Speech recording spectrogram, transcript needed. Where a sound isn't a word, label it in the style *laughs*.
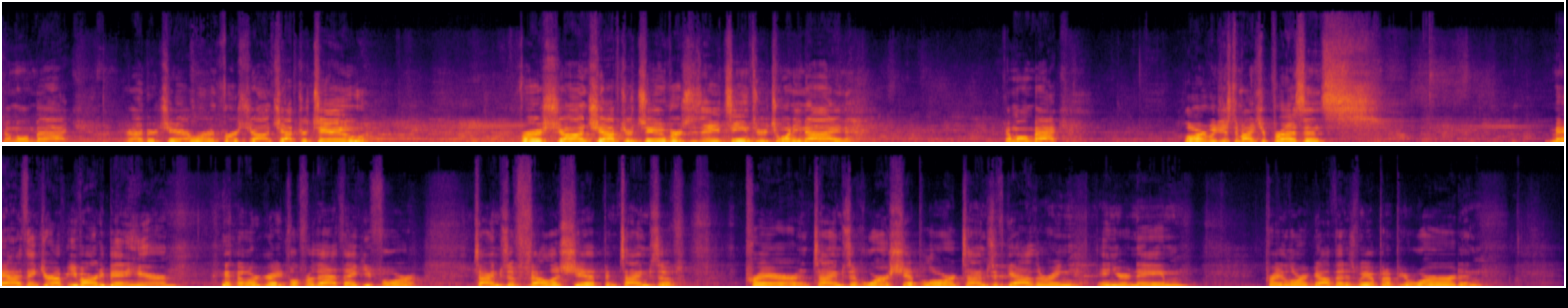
Come on back. Grab your chair. We're in 1 John chapter 2. 1 John chapter 2, verses 18 through 29. Come on back. Lord, we just invite your presence. Man, I think you're up, you've already been here. *laughs* We're grateful for that. Thank you for times of fellowship and times of prayer and times of worship, Lord, times of gathering in your name. Pray, Lord God, that as we open up your word and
